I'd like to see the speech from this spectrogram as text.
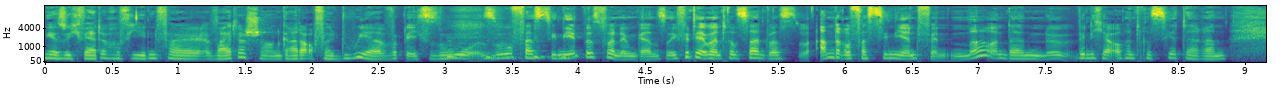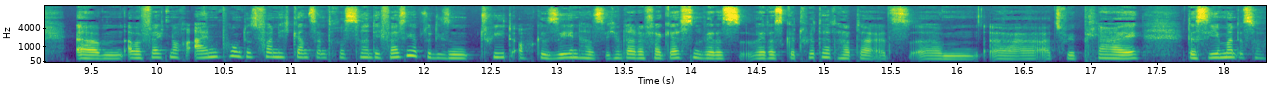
Ja, also ich werde auch auf jeden Fall weiterschauen, gerade auch weil du ja wirklich so so fasziniert bist von dem Ganzen. Ich finde ja immer interessant, was andere faszinierend finden, ne? Und dann äh, bin ich ja auch interessiert daran. Ähm, aber vielleicht noch ein Punkt, das fand ich ganz interessant. Ich weiß nicht, ob du diesen Tweet auch gesehen hast. Ich habe leider vergessen, wer das wer das getwittert hatte als ähm, äh, als Reply, dass jemand es auch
